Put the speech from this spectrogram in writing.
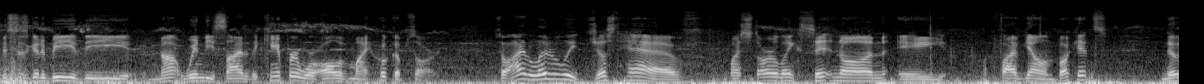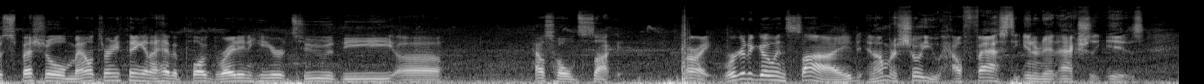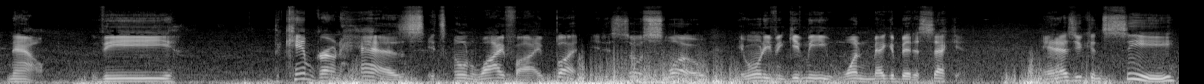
this is gonna be the not windy side of the camper where all of my hookups are. So I literally just have my Starlink sitting on a five gallon bucket no special mount or anything and I have it plugged right in here to the uh, household socket. All right, we're gonna go inside and I'm gonna show you how fast the internet actually is. Now, the the campground has its own Wi-Fi, but it is so slow, it won't even give me one megabit a second. And as you can see,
